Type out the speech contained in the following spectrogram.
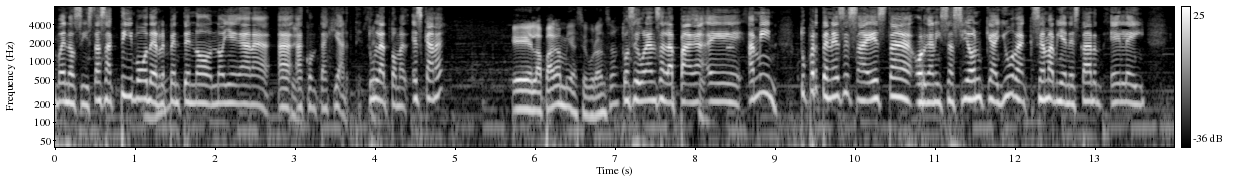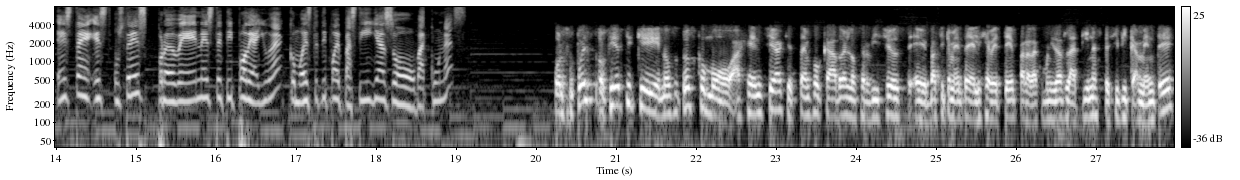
bueno, si estás activo, de repente no, no llegar a, contagiarte. Tú la tomas. ¿Es cara? Eh, la paga mi aseguranza. Tu aseguranza la paga. Eh, Amin, tú perteneces a esta organización que ayuda, que se llama Bienestar LA. Este, es, ¿Ustedes proveen este tipo de ayuda, como este tipo de pastillas o vacunas? Por supuesto, fíjate que nosotros como agencia que está enfocado en los servicios eh, básicamente LGBT para la comunidad latina específicamente,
